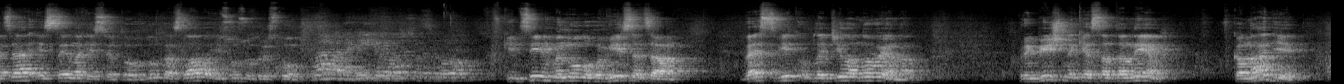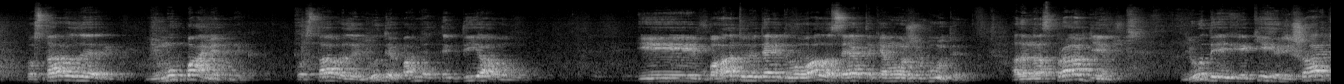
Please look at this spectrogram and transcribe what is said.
Отця і Сина, і Святого Духа. Слава Ісусу Христу! В кінці минулого місяця весь світ облетіла новина. Прибічники сатани в Канаді поставили йому пам'ятник. Поставили люди пам'ятник дияволу. І багато людей дивувалося, як таке може бути. Але насправді люди, які грішать,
